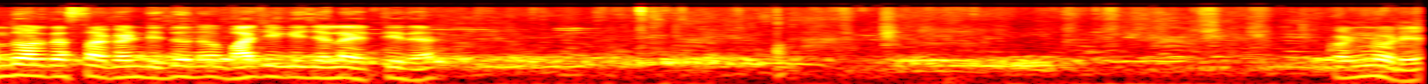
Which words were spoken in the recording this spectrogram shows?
ಒಂದೂವರೆ ದಸ್ತ ಗಂಡು ಇದೂ ಬಾಜಿ ಗೀಜೆಲ್ಲ ಎತ್ತಿದೆ. ಕಣ್ಣು ನೋಡಿ.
